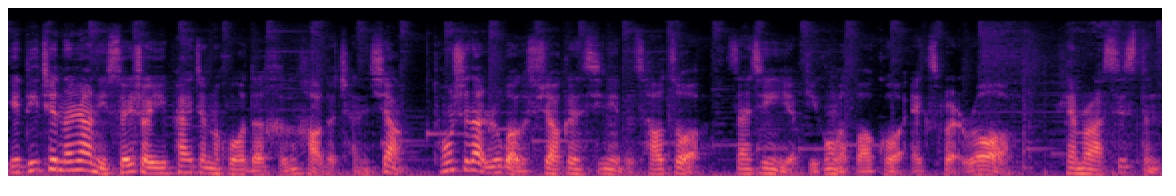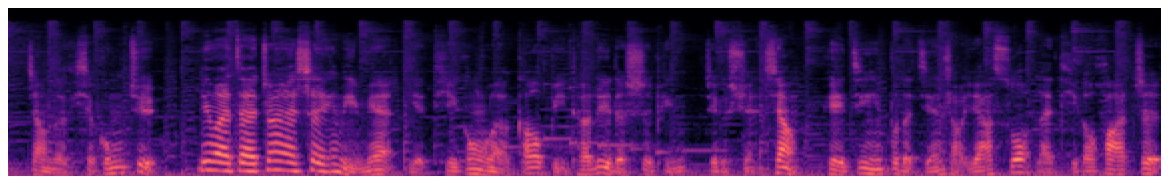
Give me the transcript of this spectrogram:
也的确能让你随手一拍就能获得很好的成像。同时呢，如果需要更细腻的操作，三星也提供了包括 Expert RAW、Camera Assistant 这样的一些工具。另外，在专业摄影里面也提供了高比特率的视频这个选项，可以进一步的减少压缩来提高画质，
